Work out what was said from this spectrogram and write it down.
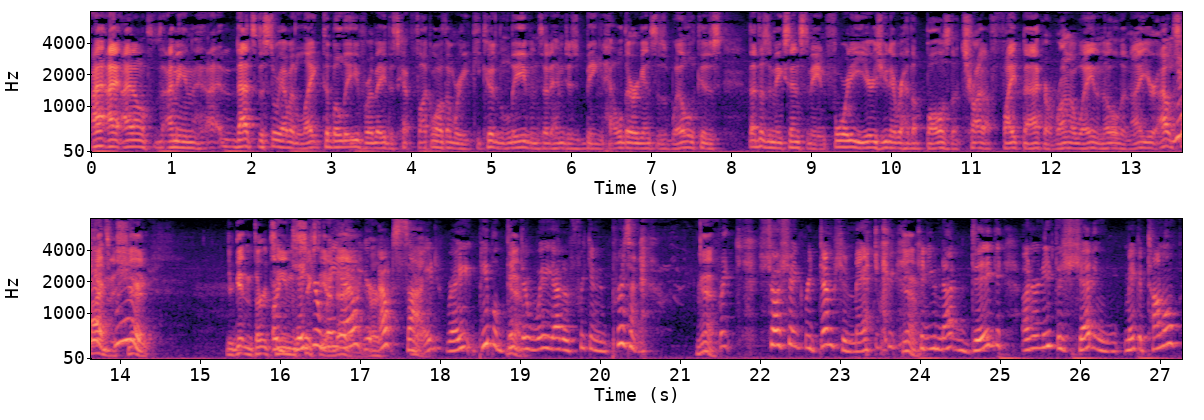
I, I, I don't. I mean, I, that's the story I would like to believe, where they just kept fucking with him, where he, he couldn't leave instead of him just being held there against his will. Because that doesn't make sense to me. In 40 years, you never had the balls to try to fight back or run away in the middle of the night. You're outside Yeah, the weird. shed. You're getting 13, Or 13, dig 60 your way day. out. You're or- outside, right? People dig Yeah. their way out of freaking prison. Yeah. Right, Shawshank Redemption, man. Yeah. Can you not dig underneath the shed and make a tunnel?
